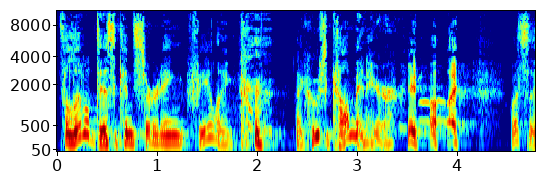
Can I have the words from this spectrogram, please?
It's a little disconcerting feeling. like, who's coming here? You know, like what's the?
